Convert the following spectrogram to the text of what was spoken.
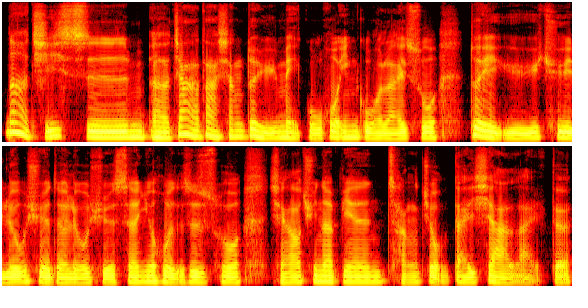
那其实呃，加拿大相对于美国或英国来说，对于去留学的留学生，又或者是说想要去那边长久待下来的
